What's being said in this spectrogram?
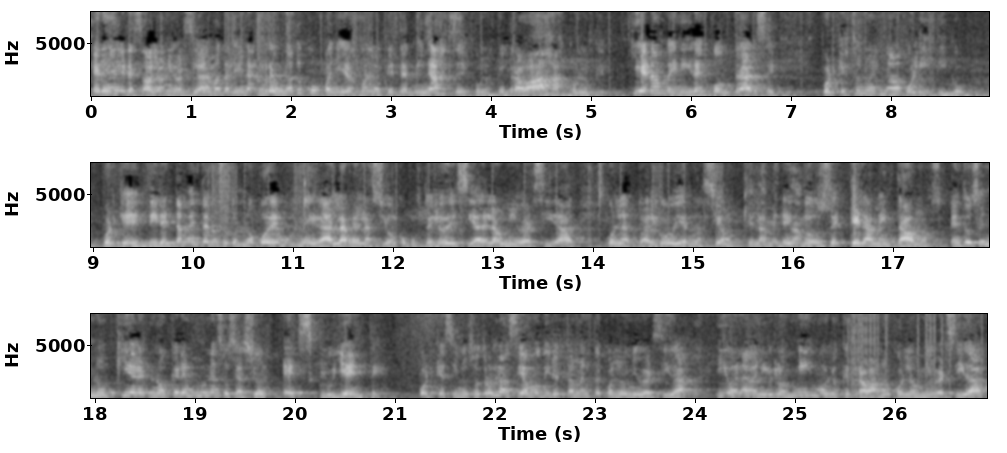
eres egresado a la Universidad de Magdalena, reúna a tus compañeros con los que terminaste, con los que trabajas, con los que quieran venir a encontrarse porque esto no es nada político, porque directamente nosotros no podemos negar la relación, como usted lo decía, de la universidad con la actual gobernación. Que lamentamos. Entonces, que lamentamos. Entonces no, no queremos una asociación excluyente, porque si nosotros lo hacíamos directamente con la universidad, iban a venir los mismos, los que trabajan con la universidad,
